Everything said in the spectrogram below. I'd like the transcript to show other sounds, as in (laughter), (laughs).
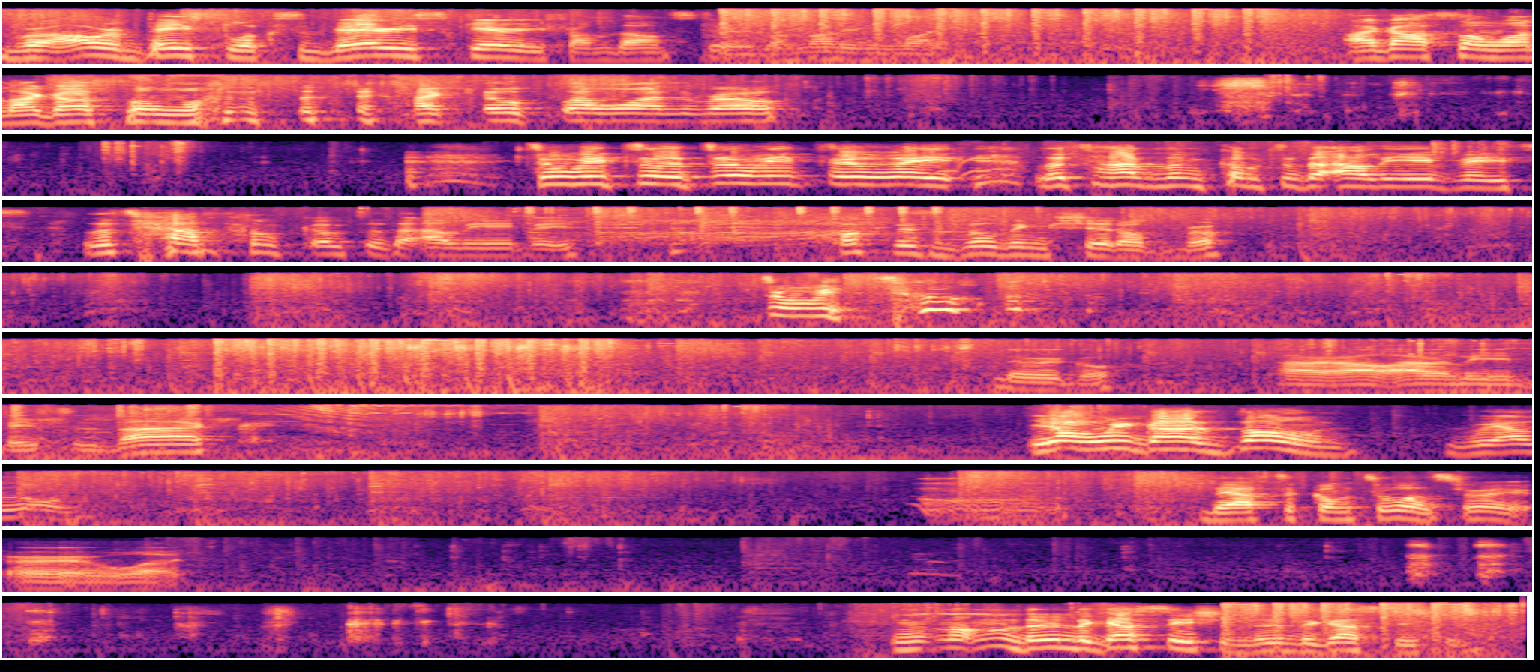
Bro, our base looks very scary from downstairs. I'm not even lying. I got someone. I got someone. (laughs) I killed someone, bro. (laughs) 2v2, 2v2, wait. Let's have them come to the allier base. Let's have them come to the allier base. Fuck this building shit up, bro. 2v2. (laughs) there we go. Alright, I'll hourly bases back. Yo, we got zone! We have zone. They have to come to us, right? Or what? Mm, mm, they're in the gas station, they're in the gas station.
